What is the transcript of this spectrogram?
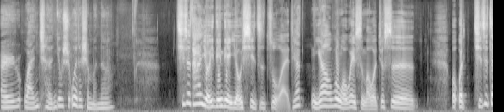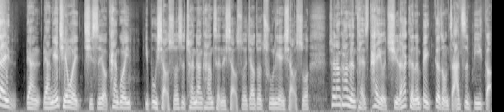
而完成，又是为了什么呢？其实他有一点点游戏之作，哎，他你要问我为什么，我就是我我其实，在两两年前，我其实有看过一一部小说，是川端康成的小说，叫做《初恋小说》。川端康成才是太有趣了，他可能被各种杂志逼稿，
